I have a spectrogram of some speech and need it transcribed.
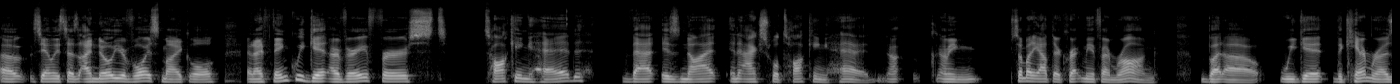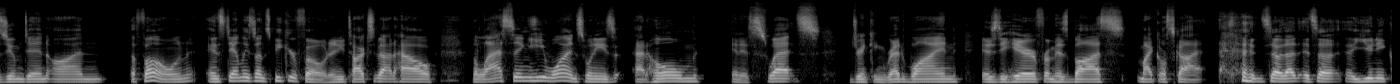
Uh, Stanley says, "I know your voice, Michael," and I think we get our very first talking head that is not an actual talking head. Not, I mean, somebody out there correct me if I'm wrong, but uh, we get the camera zoomed in on the phone and Stanley's on speakerphone and he talks about how the last thing he wants when he's at home in his sweats drinking red wine is to hear from his boss Michael Scott. and so that it's a, a unique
